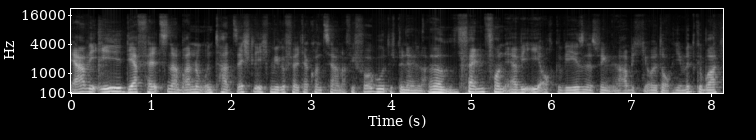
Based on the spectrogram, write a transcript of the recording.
RWE, der Felsenerbrandung und tatsächlich, mir gefällt der Konzern nach wie vor gut. Ich bin ein langer Fan von RWE auch gewesen, deswegen habe ich die heute auch hier mitgebracht.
